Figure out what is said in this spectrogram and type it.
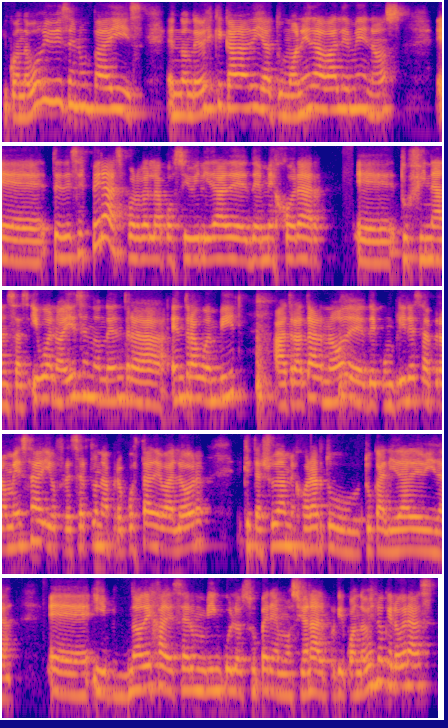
Y cuando vos vivís en un país en donde ves que cada día tu moneda vale menos, eh, te desesperas por ver la posibilidad de, mejorar eh, tus finanzas. Y bueno, ahí es en donde entra, entra Buenbit a tratar ¿no? de, cumplir esa promesa y ofrecerte una propuesta de valor que te ayuda a mejorar tu, calidad de vida. Eh, y no deja de ser un vínculo súper emocional, porque cuando ves lo que logras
